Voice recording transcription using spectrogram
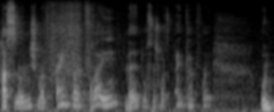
Hast du noch nicht mal einen Tag frei, ne? Du hast nicht mal einen Tag frei. Und,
